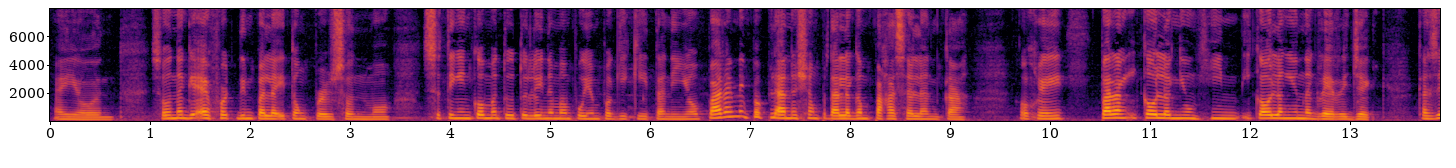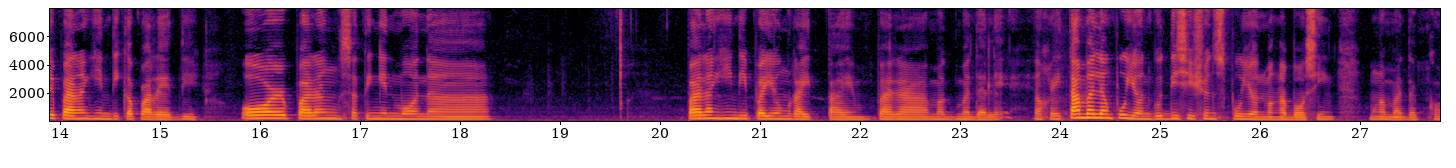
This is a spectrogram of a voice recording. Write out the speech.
Ayun. So, nag effort din pala itong person mo. Sa tingin ko, matutuloy naman po yung pagkikita ninyo. Parang nagpaplano siyang talagang pakasalan ka. Okay? Parang ikaw lang yung, hin- ikaw lang yung nagre-reject. Kasi parang hindi ka pa ready. Or parang sa tingin mo na parang hindi pa yung right time para magmadali. Okay? Tama lang po yon Good decisions po yon mga bossing, mga madam ko.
